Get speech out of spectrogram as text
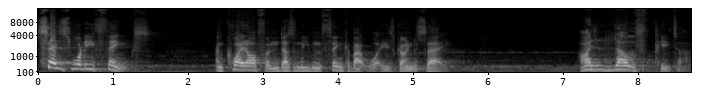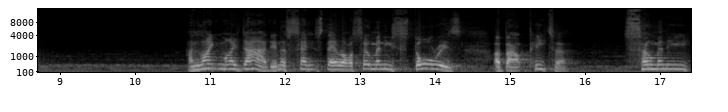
says what he thinks, and quite often doesn't even think about what he's going to say. I love Peter. And like my dad, in a sense, there are so many stories about Peter, so many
